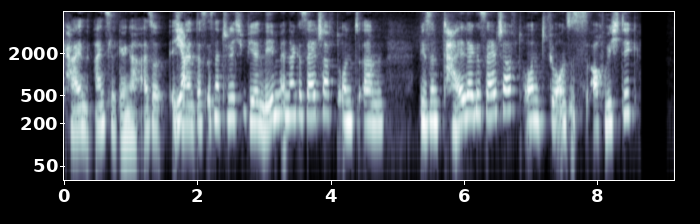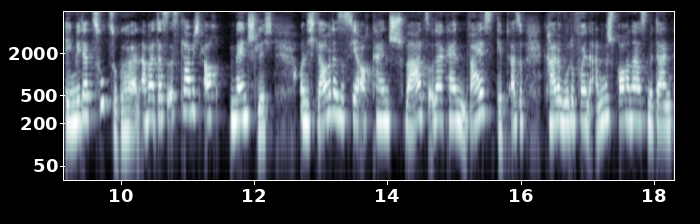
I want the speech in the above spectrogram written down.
kein Einzelgänger. Also ich ja. meine, das ist natürlich, wir leben in der Gesellschaft und ähm, wir sind Teil der Gesellschaft und für uns ist es auch wichtig, irgendwie dazuzugehören. Aber das ist, glaube ich, auch menschlich. Und ich glaube, dass es hier auch kein Schwarz oder kein Weiß gibt. Also gerade wo du vorhin angesprochen hast mit deinen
